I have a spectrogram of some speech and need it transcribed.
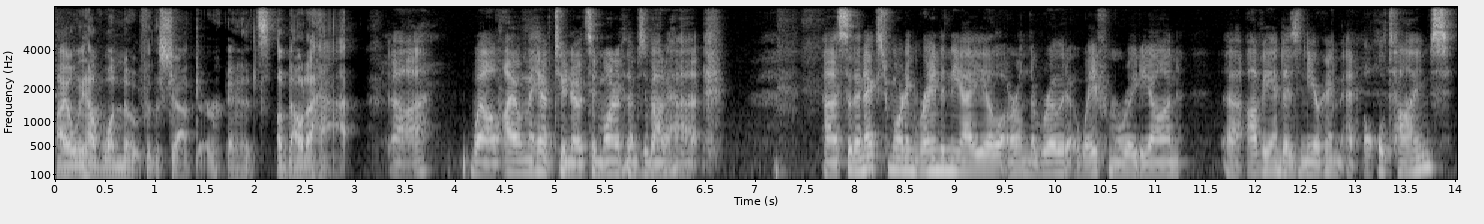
I only have one note for this chapter, and it's about a hat. Uh, well, I only have two notes, and one of them's about a hat. Uh, so the next morning, Rand and the Aiel are on the road away from Rhuidean. Uh, Aviendha is near him at all times.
